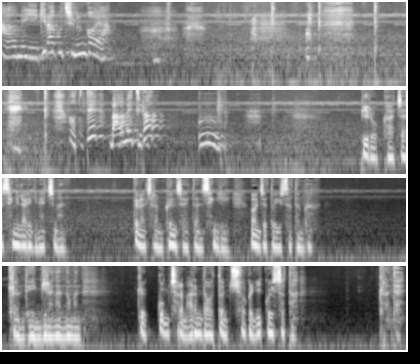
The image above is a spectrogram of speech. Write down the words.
다음에 이기라고 주는 거야. 어때? 마음에 들어? 비록 가짜 생일날이긴 했지만 그날처럼 근사했던 생일이 언제 또 있었던가 그런데 이 미련한 놈은 그 꿈처럼 아름다웠던 추억을 잊고 있었다 그런데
